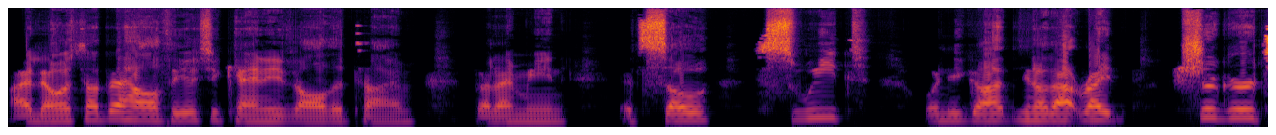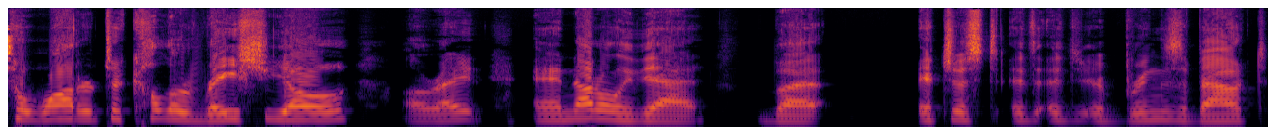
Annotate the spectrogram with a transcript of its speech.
I know it's not the healthiest. You can't eat it all the time, but I mean, it's so sweet when you got you know that right sugar to water to color ratio. All right, and not only that, but it just it, it, it brings about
